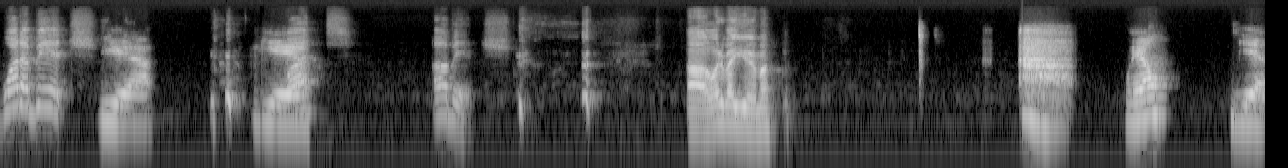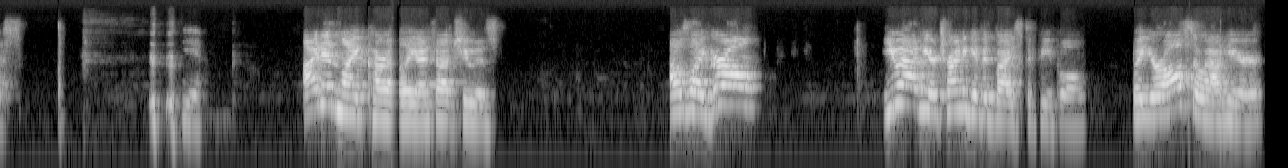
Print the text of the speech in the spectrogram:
What a bitch. Yeah. Yeah. What a bitch. Uh, what about you, Emma? well, yes. yeah. I didn't like Carly. I thought she was. I was like, girl, you out here trying to give advice to people, but you're also out here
